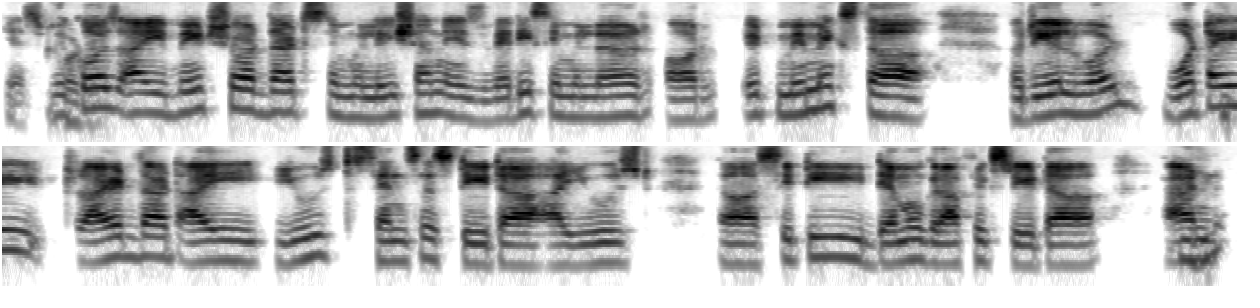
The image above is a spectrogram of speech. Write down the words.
yes. Because i made sure that simulation is very similar or it mimics the real world. What i tried that i used census data i used uh, city demographics data and mm-hmm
